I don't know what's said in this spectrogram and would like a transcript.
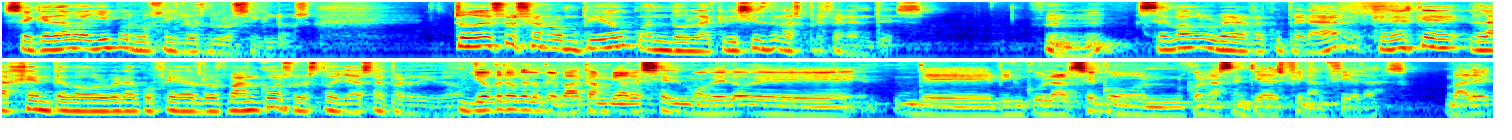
se quedaba allí por los siglos de los siglos. Todo eso se rompió cuando la crisis de las preferentes. Mm. ¿Se va a volver a recuperar? ¿Crees que la gente va a volver a confiar en los bancos o esto ya se ha perdido? Yo creo que lo que va a cambiar es el modelo de, de vincularse con, con las entidades financieras, ¿vale?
